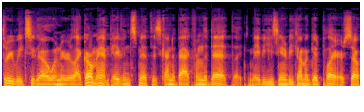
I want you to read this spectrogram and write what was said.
three weeks ago when we were like, oh man, Pavin Smith is kind of back from the dead. Like maybe he's going to become a good player. So,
